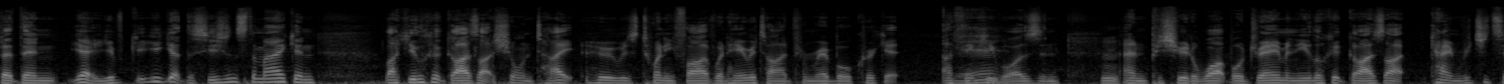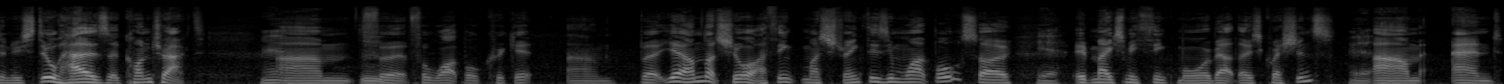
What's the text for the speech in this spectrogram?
but then, yeah, you've you get decisions to make, and like you look at guys like Shaun Tait, who was 25 when he retired from red ball cricket. I think he was, and Hmm. and pursued a white ball dream. And you look at guys like Kane Richardson, who still has a contract Yeah. um, Mm. for for white ball cricket. Um, but yeah, I'm not sure. I think my strength is in white ball, so Yeah. it makes me think more about those questions. Yeah. Um, and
